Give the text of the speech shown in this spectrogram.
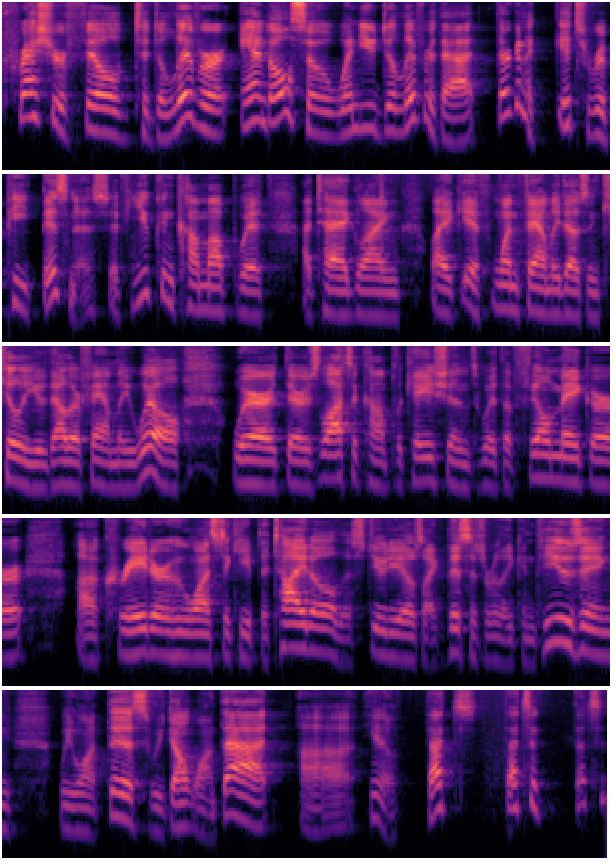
pressure filled to deliver and also when you deliver that they're going to it's repeat business. If you can come up with a tagline like if one family doesn't kill you the other family will where there's lots of complications with a filmmaker a creator who wants to keep the title the studio's like this is really confusing. We want this. We don't want that. Uh, you know that's that's a that's a,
